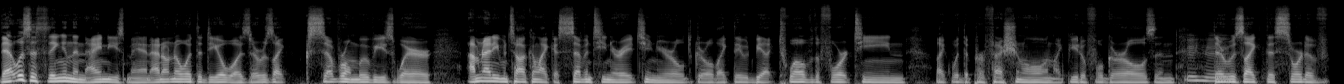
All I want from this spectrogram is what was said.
That was a thing in the 90s, man. I don't know what the deal was. There was like several movies where I'm not even talking like a 17 or 18 year old girl. Like they would be like 12 to 14, like with the professional and like beautiful girls. And Mhm. there was like this sort of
